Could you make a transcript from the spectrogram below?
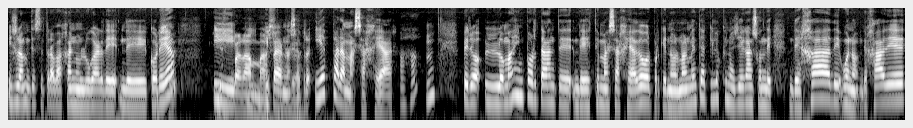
y solamente se trabaja en un lugar de, Corea. Y, para nosotros. Y es para masajear. Pero lo más importante de este masajeador, porque normalmente aquí los que nos llegan son de, de jade, bueno, de jade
